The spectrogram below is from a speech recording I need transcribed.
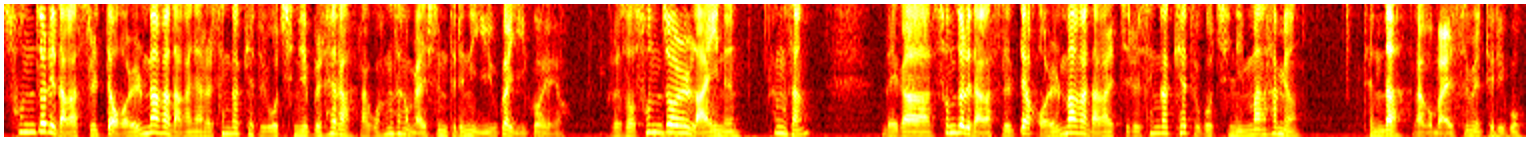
손절이 나갔을 때 얼마가 나가냐를 생각해 두고 진입을 해라 라고 항상 말씀드리는 이유가 이거예요. 그래서 손절 라인은 항상 내가 손절이 나갔을 때 얼마가 나갈지를 생각해 두고 진입만 하면 된다 라고 말씀을 드리고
